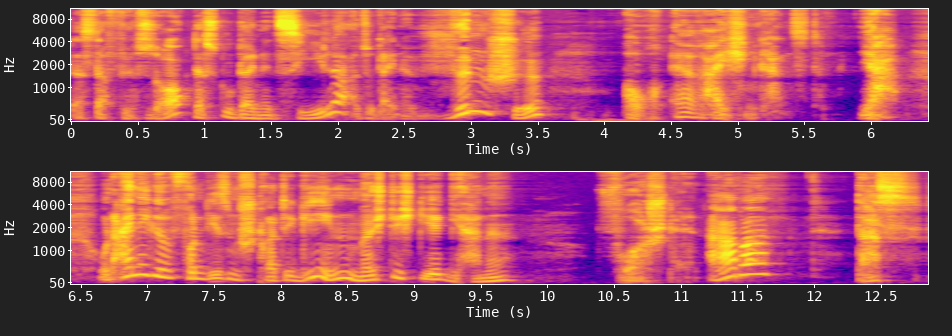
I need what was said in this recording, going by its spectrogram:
das dafür sorgt, dass du deine Ziele, also deine Wünsche, auch erreichen kannst. Ja, und einige von diesen Strategien möchte ich dir gerne vorstellen. Aber das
